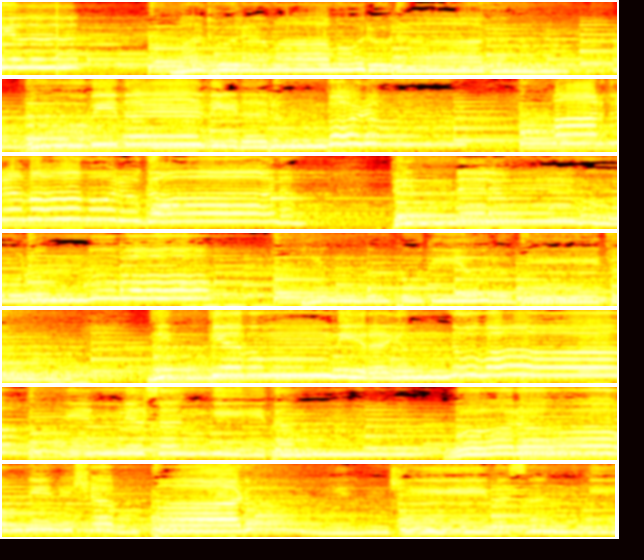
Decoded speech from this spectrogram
മാത്രയിൽ മധുരമാമൊരു രാഗം പൂവിതൾ വിടരുമ്പോഴും ആർദ്രമാമൊരു ഗാനം തിന്നലും മൂളുന്നുവോ? എന്നും പുതിയൊരു ഗീതം നിത്യവും നിറയുന്നുവോ? എന്നിൽ സംഗീതം ഓരോ നിമിഷവും പാടും. संगीत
